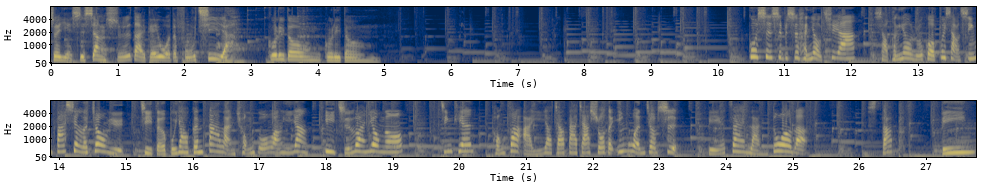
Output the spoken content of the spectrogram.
这也是橡实带给我的福气呀！咕哩咚，咕哩咚。故事是不是很有趣啊？小朋友如果不小心发现了咒语，记得不要跟大懒虫国王一样一直乱用哦。今天童话阿姨要教大家说的英文就是“别再懒惰了 ”，Stop being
